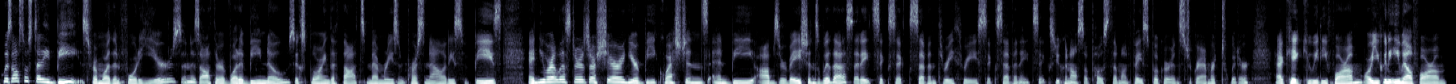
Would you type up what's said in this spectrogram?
who has also studied bees for more than 40 years and is author of What a Bee Knows, exploring the thoughts, memories, and personalities of bees. And you, our listeners, are sharing your bee questions and bee observations with us at 866 733 6786. You can also post them on Facebook or Instagram or Twitter at KQED Forum, or you can email forum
